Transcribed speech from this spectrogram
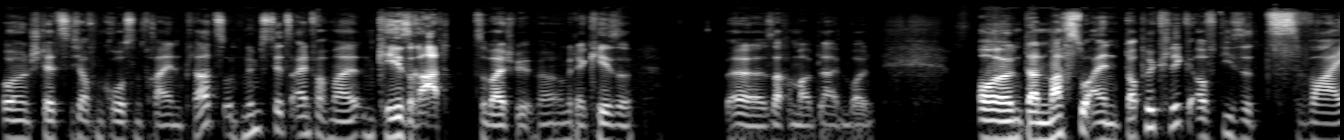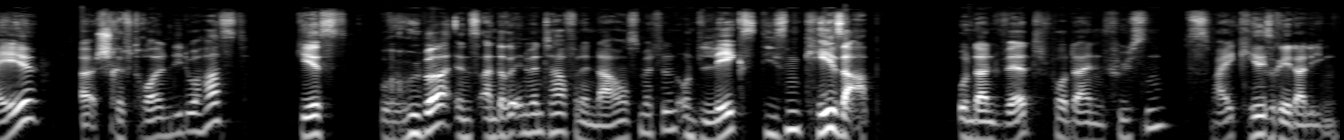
und stellst dich auf einen großen freien Platz und nimmst jetzt einfach mal ein Käserad, zum Beispiel, wenn wir mit der Käse-Sache äh, mal bleiben wollen. Und dann machst du einen Doppelklick auf diese zwei äh, Schriftrollen, die du hast, gehst rüber ins andere Inventar von den Nahrungsmitteln und legst diesen Käse ab. Und dann wird vor deinen Füßen zwei Käseräder liegen.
